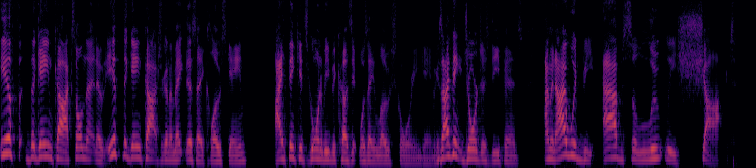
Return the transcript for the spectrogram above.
If the Gamecocks, on that note, if the Gamecocks are going to make this a close game, I think it's going to be because it was a low scoring game. Because I think Georgia's defense, I mean, I would be absolutely shocked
